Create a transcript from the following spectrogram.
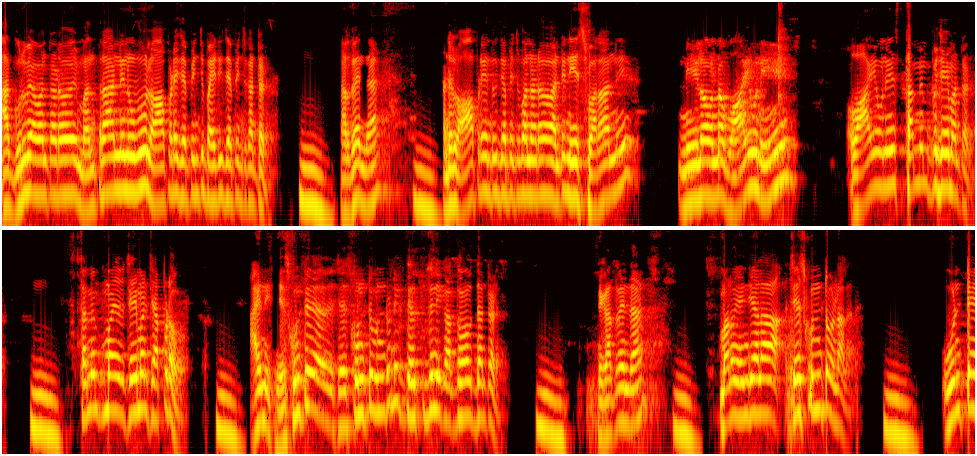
ఆ గురువు ఏమంటాడు ఈ మంత్రాన్ని నువ్వు లోపడే జపించి బయటికి జపించకంటాడు. అర్థమైందా? అంటే లోపల ఎందుకు జపించమన్నాడు అంటే నీ స్వరాన్ని నీలో ఉన్న వాయువుని వాయువుని స్తంభింప చేయమంటాడు. స్తంభింప చేయమని చెప్పడం. ఆయన చేసుకుంటే చేసుకుంటూ ఉండు నీకు తెలుస్తుంది నీకు అర్థమవుద్ది అంటాడు. నీకు అర్థమైందా? మనం ఏం చేయాలా? చేసుకుంటూ ఉండాలి? ఉంటే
